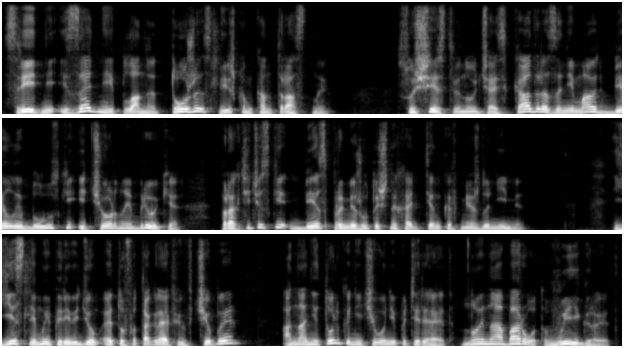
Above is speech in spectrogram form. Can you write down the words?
Средние и задние планы тоже слишком контрастны. Существенную часть кадра занимают белые блузки и черные брюки, практически без промежуточных оттенков между ними. Если мы переведем эту фотографию в ЧБ, она не только ничего не потеряет, но и наоборот выиграет.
